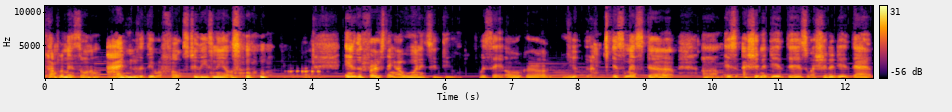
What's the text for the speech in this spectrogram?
compliments on them, I knew that there were faults to these nails. and the first thing I wanted to do was say, "Oh, girl, you, it's messed up. Um, it's, I shouldn't have did this, or I shouldn't have did that."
